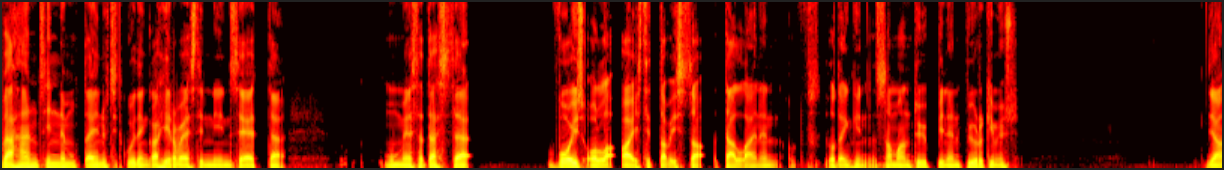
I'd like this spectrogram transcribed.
vähän sinne, mutta ei nyt sitten kuitenkaan hirveästi, niin se, että mun mielestä tässä voisi olla aistittavissa tällainen jotenkin samantyyppinen pyrkimys. Ja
